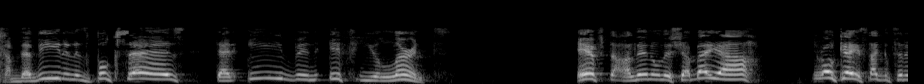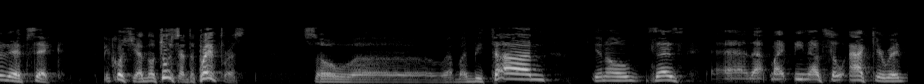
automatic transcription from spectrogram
Chab David in his book says that even if you learnt after alenu l'shabeya, you're okay. It's not considered a hefsek because you had no choice. You had to pray first. So uh, Rabbi Bitan, you know, says eh, that might be not so accurate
